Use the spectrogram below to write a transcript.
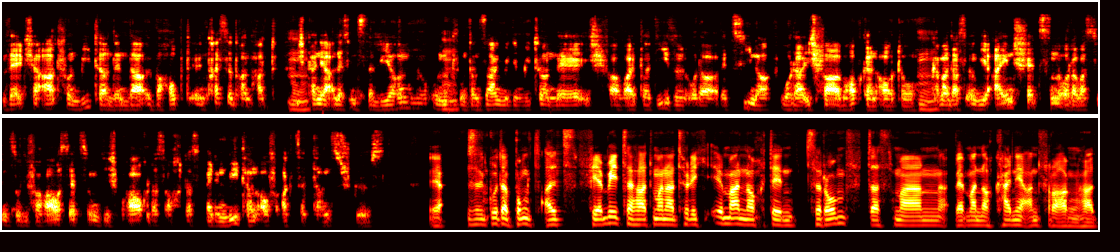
welche Art von Mieter denn da überhaupt Interesse dran hat. Mhm. Ich kann ja alles installieren und, mhm. und dann sagen mir die Mieter, nee, ich fahre weiter Diesel oder Benziner oder ich fahre überhaupt kein Auto. Mhm. Kann man das irgendwie einschätzen oder was sind so die Voraussetzungen, die ich brauche, dass auch das bei den Mietern auf Akzeptanz stößt? Ja, das ist ein guter Punkt. Als Vermieter hat man natürlich immer noch den Trumpf, dass man, wenn man noch keine Anfragen hat,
